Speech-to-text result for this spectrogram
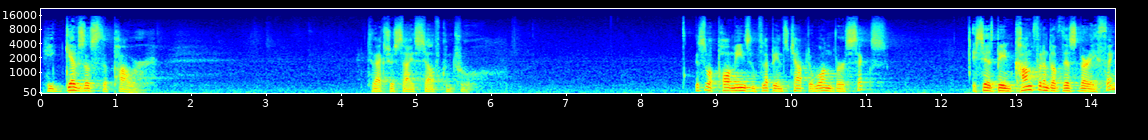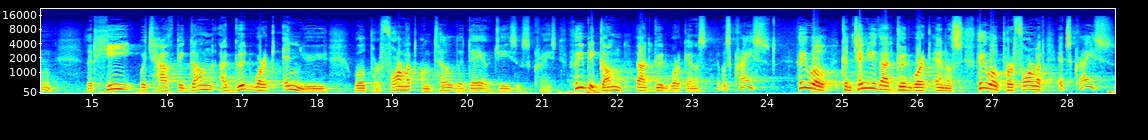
He gives us the power to exercise self control. This is what Paul means in Philippians chapter 1, verse 6. He says, being confident of this very thing, that he which hath begun a good work in you will perform it until the day of Jesus Christ. Who begun that good work in us? It was Christ. Who will continue that good work in us? Who will perform it? It's Christ.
